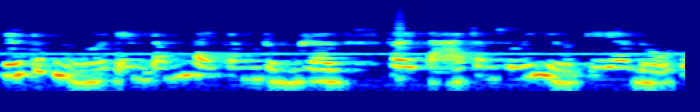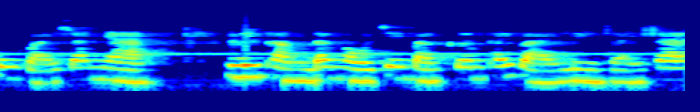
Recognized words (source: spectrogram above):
thiếu chút nữa đem đóng tay chân rụng rờ, hơi tả trong túi nhựa kia đổ vung vải ra nhà. Lưu thần đang ngồi trên bàn cơm thấy vậy liền chạy ra,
